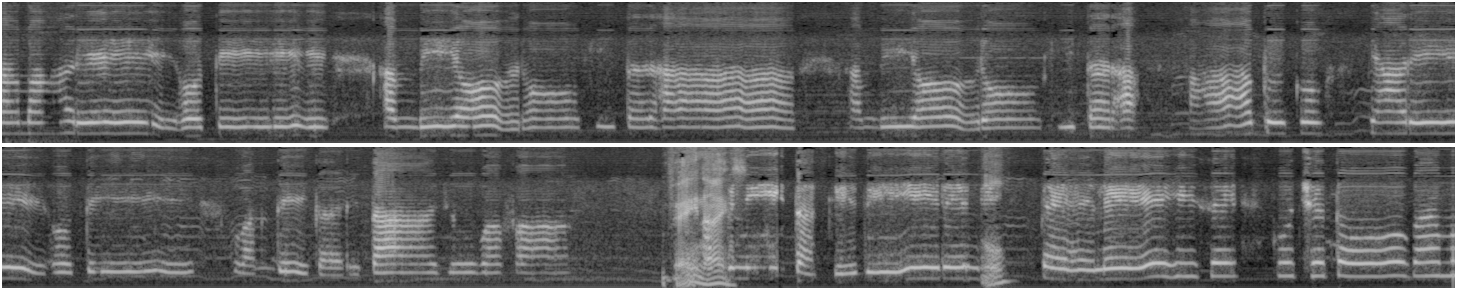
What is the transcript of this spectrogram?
हमारे होते, हम भी औरों की तरह, हम भी औरों की तरह। आपको प्यारे होते वक्त करता जो वफा। वेरी नाइस अपनी तकदीर में पहले ही से कुछ तो गम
